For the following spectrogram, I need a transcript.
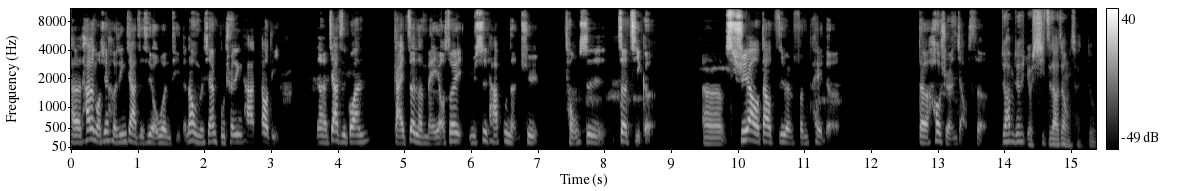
呃他的某些核心价值是有问题的。那我们现在不确定他到底呃价值观改正了没有，所以于是他不能去从事这几个呃需要到资源分配的的候选人角色。就他们就是有细致到这种程度，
